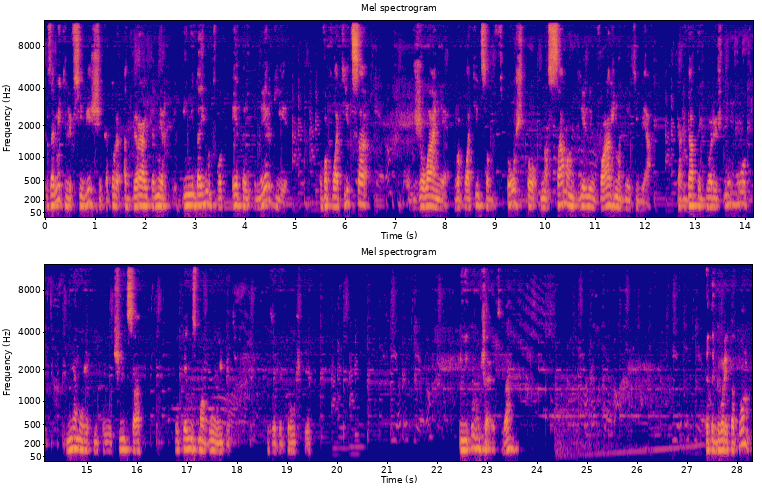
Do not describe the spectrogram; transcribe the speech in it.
заметили все вещи, которые отбирают энергию и не дают вот этой энергии воплотиться в желание, воплотиться в то, что на самом деле важно для тебя. Когда ты говоришь, ну вот, мне может не получиться, вот я не смогу выпить из этой кружки. и не получается, да? Это говорит о том,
